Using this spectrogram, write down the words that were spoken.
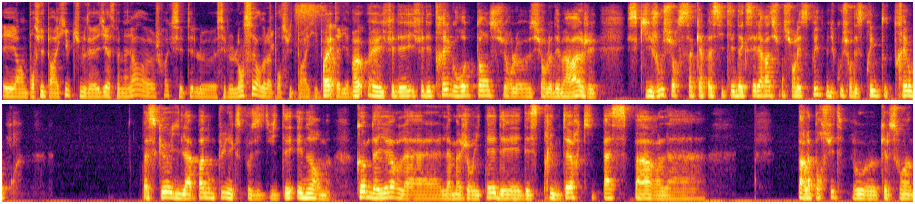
Et en poursuite par équipe, tu nous avais dit la semaine dernière, je crois que c'était le, c'est le lanceur de la poursuite par équipe italienne. il, fait des, il fait des très gros temps sur le, sur le démarrage et ce qui joue sur sa capacité d'accélération sur les sprints, mais du coup sur des sprints très longs. Parce qu'il n'a pas non plus une explosivité énorme, comme d'ailleurs la, majorité des, sprinteurs qui passent par la, poursuite, euh, qu'elle soit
